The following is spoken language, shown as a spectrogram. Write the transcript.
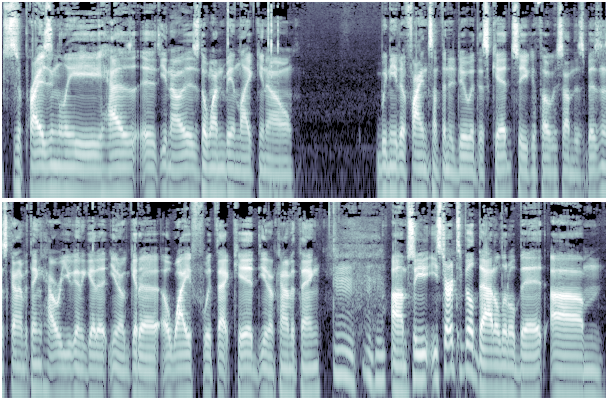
surprisingly has, you know, is the one being like, you know, we need to find something to do with this kid so you can focus on this business kind of a thing. How are you going to get a you know get a, a wife with that kid you know kind of a thing. Um, so you, you start to build that a little bit. Um,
